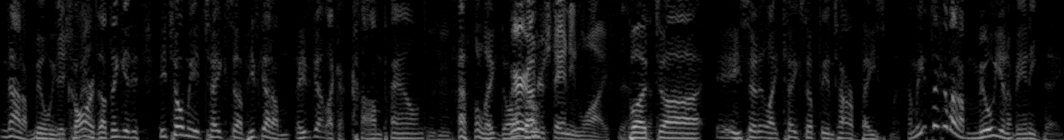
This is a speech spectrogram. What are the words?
not a million cards. out. I think it, he told me it takes up. He's got a. He's got like a compound out on Lake Mm-hmm. Very understanding wife. Then. But uh, he said it like takes up the entire basement. I mean, you think about a million of anything,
